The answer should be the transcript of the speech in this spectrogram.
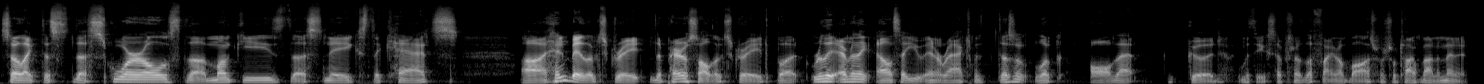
So like the the squirrels, the monkeys, the snakes, the cats. Uh, Hinbei looks great. The parasol looks great, but really everything else that you interact with doesn't look all that good, with the exception of the final boss, which we'll talk about in a minute.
